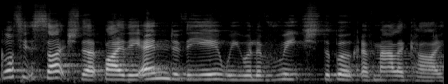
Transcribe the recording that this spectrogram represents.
got it such that by the end of the year we will have reached the book of Malachi.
